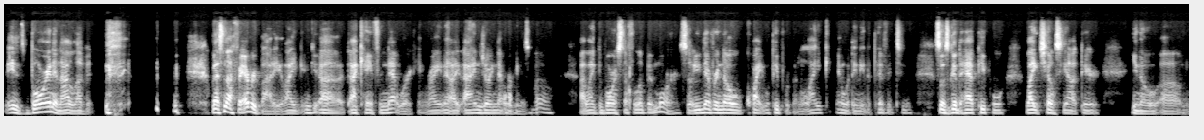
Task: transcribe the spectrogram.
it's boring and I love it. but that's not for everybody. Like uh, I came from networking, right? And I, I enjoy networking as well. I like the boring stuff a little bit more. So you never know quite what people are going to like and what they need to pivot to. So it's good to have people like Chelsea out there, you know, um,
